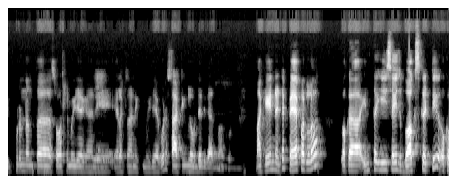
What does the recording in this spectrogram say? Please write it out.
ఇప్పుడున్నంత సోషల్ మీడియా కానీ ఎలక్ట్రానిక్ మీడియా కూడా స్టార్టింగ్లో ఉండేది కాదు మాకు. మాకేంటంటే పేపర్లో ఒక ఇంత ఈ సైజ్ బాక్స్ కట్టి ఒక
